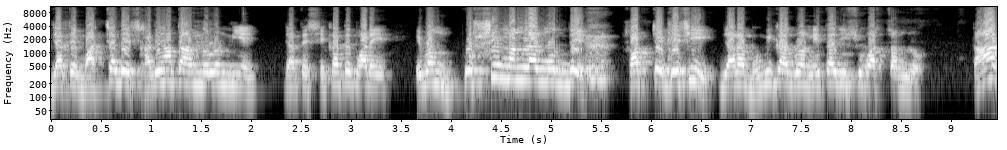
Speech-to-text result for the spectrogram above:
যাতে বাচ্চাদের স্বাধীনতা আন্দোলন নিয়ে যাতে শেখাতে পারে এবং পশ্চিম বাংলার মধ্যে সবচেয়ে বেশি যারা ভূমিকা গ্রহণ নেতাজি সুভাষচন্দ্র তার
